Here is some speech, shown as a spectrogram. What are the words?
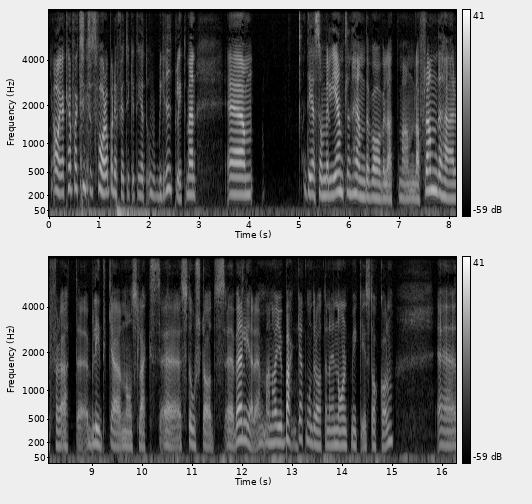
ja, jag kan faktiskt inte svara på det för jag tycker att det är helt obegripligt. Men um, det som väl egentligen hände var väl att man la fram det här för att eh, blidka någon slags eh, storstadsväljare. Man har ju backat Moderaterna enormt mycket i Stockholm. Eh,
